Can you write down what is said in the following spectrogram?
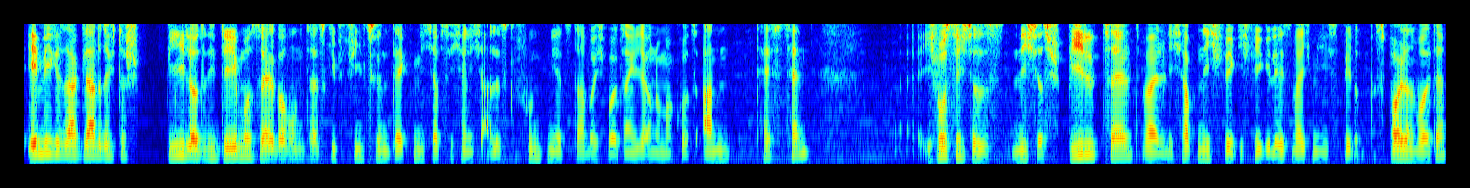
Eben wie gesagt, ladet euch das Spiel oder die Demo selber runter. Es gibt viel zu entdecken. Ich habe sicher nicht alles gefunden jetzt, aber ich wollte es eigentlich auch nochmal kurz antesten. Ich wusste nicht, dass es nicht das Spiel zählt, weil ich habe nicht wirklich viel gelesen, weil ich mich nicht spoilern wollte.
